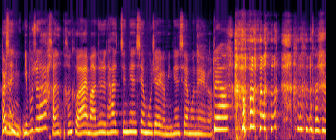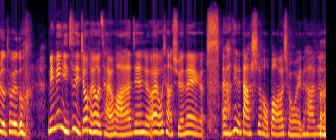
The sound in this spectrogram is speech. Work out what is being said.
而且你你不觉得他很很可爱吗？就是他今天羡慕这个，明天羡慕那个。对啊，他是不是有特别多？明明你自己就很有才华，他今天就哎，我想学那个，哎呀，那个大师好棒，我要成为他。就是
